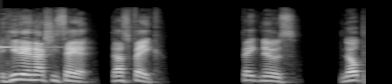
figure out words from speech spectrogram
He didn't actually say it. That's fake. Fake news. Nope.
